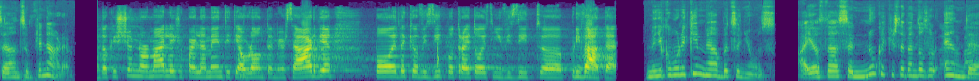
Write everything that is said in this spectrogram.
seancën plenare. Do kishte qenë normale që parlamenti t'ia uronte mirëseardhjen, po edhe kjo vizitë po trajtohet si një vizitë private. Në një komunikim me ABC News, ajo tha se nuk e kishte vendosur ende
